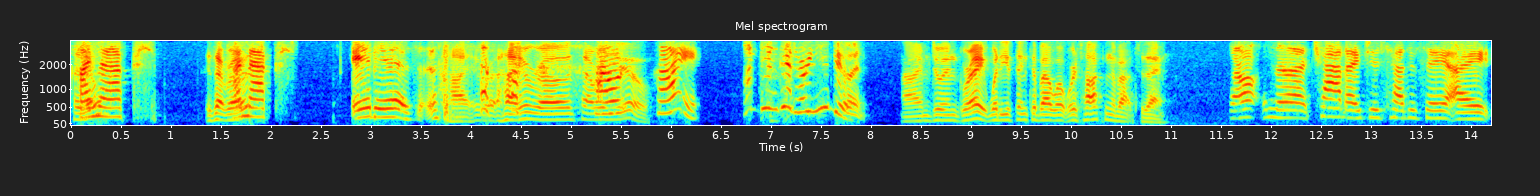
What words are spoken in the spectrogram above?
hello? Hi, Max. Is that Rose? Hi, Max. It is. Hi, hi, Rose. How are you? Hi. I'm doing good. How are you doing? I'm doing great. What do you think about what we're talking about today? Well, in the chat, I just had to say I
